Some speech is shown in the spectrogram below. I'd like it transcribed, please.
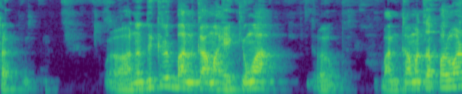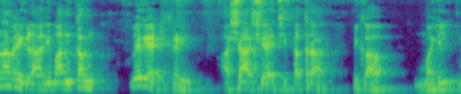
तक अनधिकृत बांधकाम आहे किंवा बांधकामाचा परवाना वेगळा आणि बांधकाम वेगळ्या ठिकाणी अशा आशयाची तक्रार एका महिल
